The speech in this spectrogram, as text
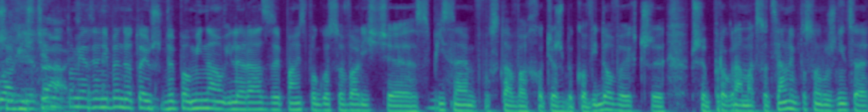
Oczywiście, tak. natomiast ja nie będę tutaj już wypominał, ile razy państwo głosowaliście z PiSem w ustawach chociażby covidowych, czy przy programach socjalnych. To są różnice,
